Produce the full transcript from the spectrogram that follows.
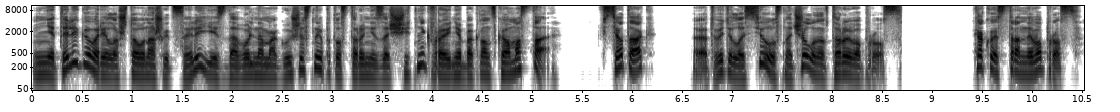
Не ты ли говорила, что у нашей цели есть довольно могущественный потусторонний защитник в районе Бакланского моста?» Все так», — ответила Сио сначала на второй вопрос. «Какой странный вопрос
